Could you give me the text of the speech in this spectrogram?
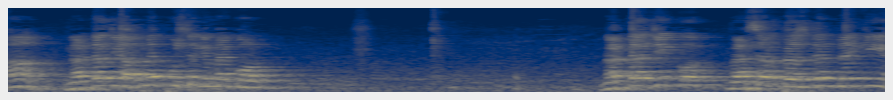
हाँ नड्डा जी अपने पूछते कि मैं कौन? नड्डा जी को वैसा प्रेसिडेंट है कि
